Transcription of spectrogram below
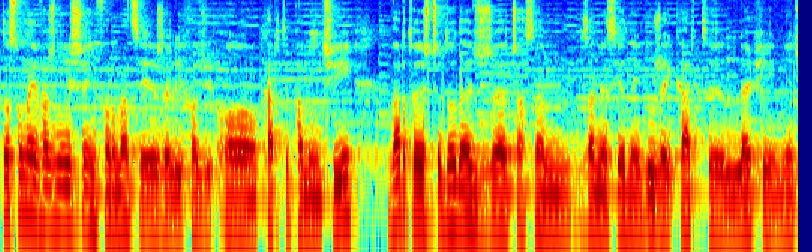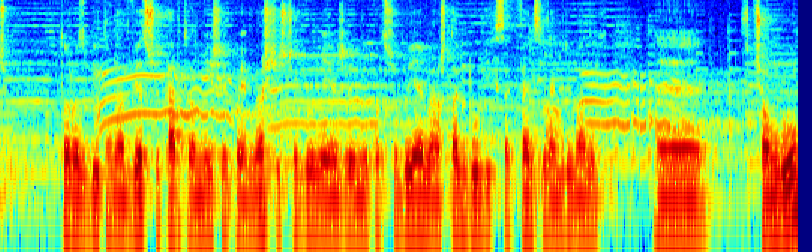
to są najważniejsze informacje, jeżeli chodzi o karty pamięci. Warto jeszcze dodać, że czasem zamiast jednej dużej karty lepiej mieć to rozbite na dwie, trzy karty o mniejszej pojemności, szczególnie jeżeli nie potrzebujemy aż tak długich sekwencji nagrywanych e, w ciągu.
